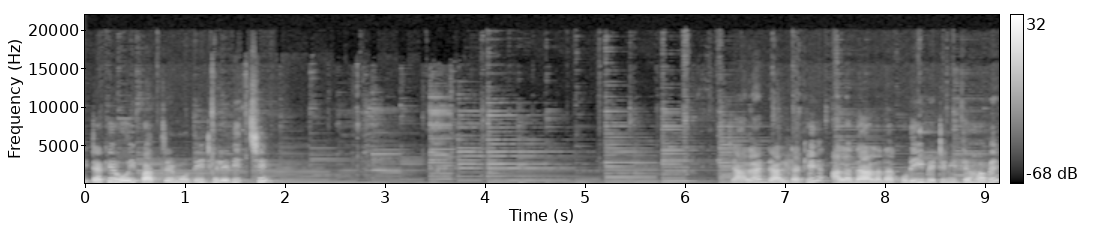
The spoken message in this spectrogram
এটাকে ওই পাত্রের মধ্যেই ঢেলে দিচ্ছি। চাল আর ডালটাকে আলাদা আলাদা করেই বেটে নিতে হবে।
